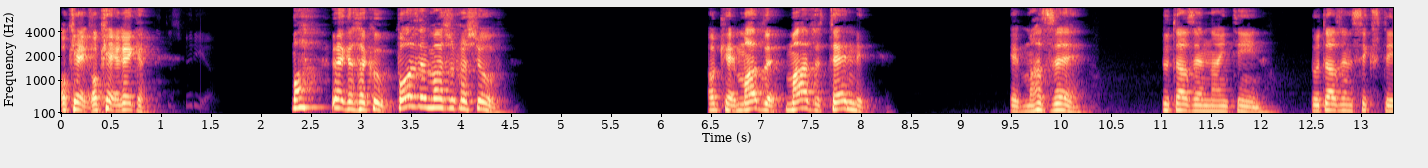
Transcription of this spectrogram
אוקיי, אוקיי, רגע. מה? רגע, חכו, פה זה משהו חשוב. אוקיי, מה זה? מה זה? תן לי. אוקיי, מה זה? 2019, 2016,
